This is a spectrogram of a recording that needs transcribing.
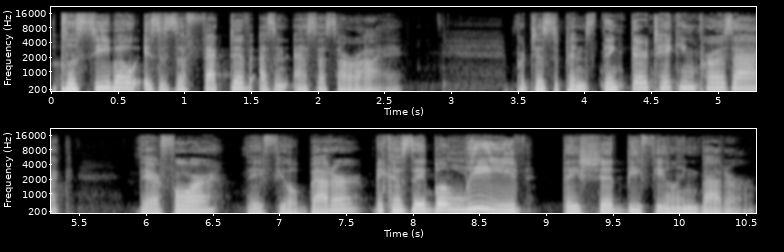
a placebo is as effective as an SSRI. Participants think they're taking Prozac, therefore, they feel better because they believe they should be feeling better.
